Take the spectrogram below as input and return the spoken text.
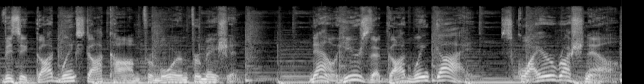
Visit Godwinks.com for more information. Now, here's the Godwink Guy, Squire Rushnell.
